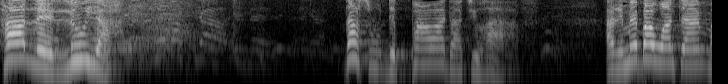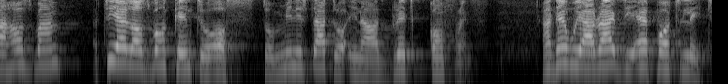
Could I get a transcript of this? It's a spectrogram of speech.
Hallelujah. That's the power that you have. I remember one time my husband, T.L. Osborn, came to us to minister to in our great conference. And then we arrived the airport late.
